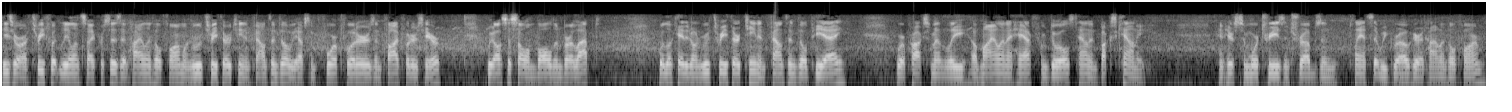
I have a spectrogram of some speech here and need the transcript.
These are our three foot Leyland cypresses at Highland Hill Farm on Route 313 in Fountainville. We have some four footers and five footers here. We also sell them balled and burlapped. We're located on Route 313 in Fountainville, PA. We're approximately a mile and a half from Doylestown in Bucks County. And here's some more trees and shrubs and plants that we grow here at Highland Hill Farm.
